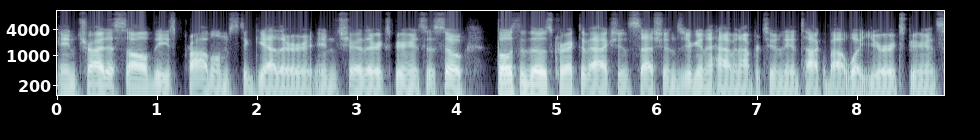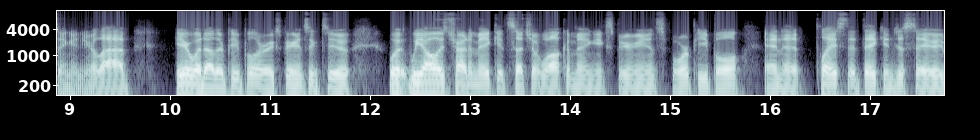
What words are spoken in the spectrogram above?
and try to solve these problems together and share their experiences. So both of those corrective action sessions, you're going to have an opportunity to talk about what you're experiencing in your lab, hear what other people are experiencing too. We always try to make it such a welcoming experience for people and a place that they can just say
